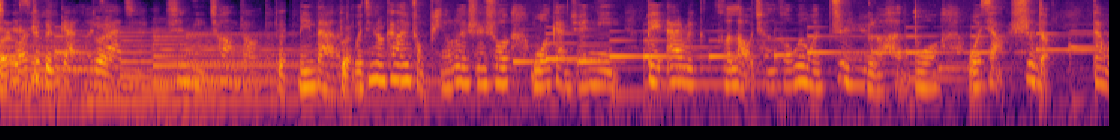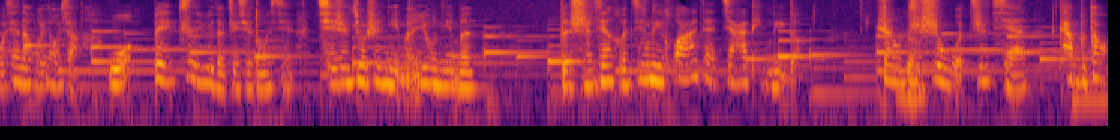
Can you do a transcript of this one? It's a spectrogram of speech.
这个而这个幸福感和价值是你创造的。对明白了。我经常看到一种评论是说，我感觉你被 Eric 和老陈和问问治愈了很多。我想是的，但我现在回头想，我被治愈的这些东西，其实就是你们用你们的时间和精力花在家庭里的，但只是我之前看不到。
